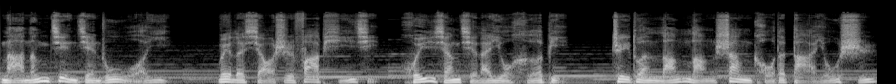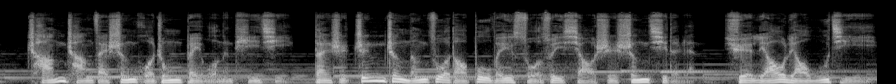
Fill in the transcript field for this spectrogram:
哪能件件如我意？为了小事发脾气，回想起来又何必？”这段朗朗上口的打油诗，常常在生活中被我们提起，但是真正能做到不为琐碎小事生气的人。却寥寥无几，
